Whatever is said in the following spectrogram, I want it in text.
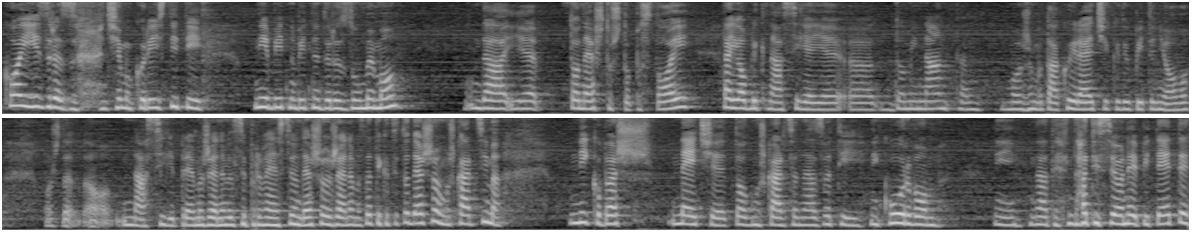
koji izraz ćemo koristiti, nije bitno, bitno da razumemo da je to nešto što postoji. Taj oblik nasilja je uh, dominantan, možemo tako i reći, kad je u pitanju ovo možda o, nasilje prema ženama ili se prvenstveno dešava ženama. Znate, kad se to dešava muškarcima, niko baš neće tog muškarca nazvati ni kurvom, ni znate, dati se one epitete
